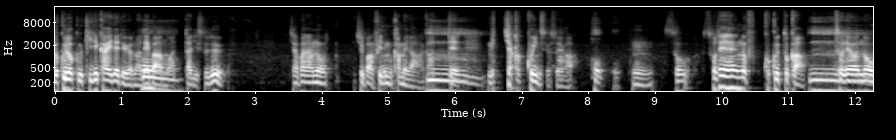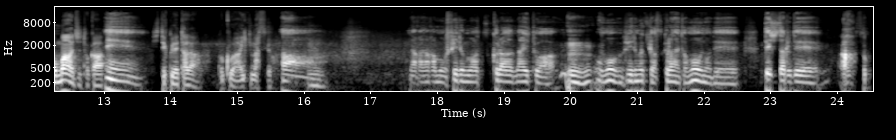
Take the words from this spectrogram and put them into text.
66切り替えれるようなレバーもあったりする蛇腹の中盤フィルムカメラがあってめっちゃかっこいいんですよそれが。ほうほう。うん、そうそれの復刻とかそれのオマージュとかええ。してくれたら僕は行きますよ。ああ、うん。なかなかもうフィルムは作らないとはうん、思うフィルム機は作らないと思うのでデジタルであそ,、ね、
